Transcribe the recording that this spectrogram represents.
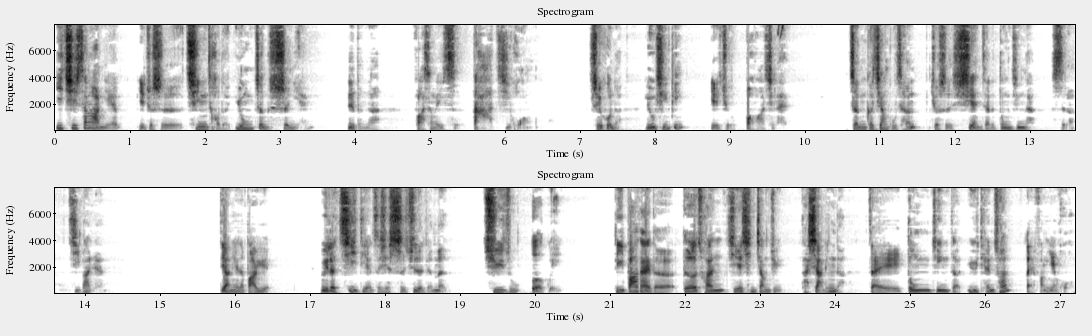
一七三二年，也就是清朝的雍正十年，日本呢发生了一次大饥荒，随后呢流行病也就爆发起来。整个江户城，就是现在的东京呢，死了几万人。第二年的八月，为了祭奠这些死去的人们，驱逐恶鬼，第八代的德川节晴将军，他下令呢，在东京的玉田川来放烟火。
